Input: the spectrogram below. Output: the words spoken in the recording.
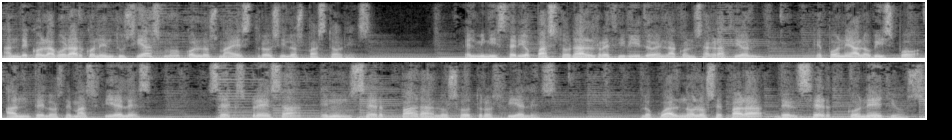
han de colaborar con entusiasmo con los maestros y los pastores. El ministerio pastoral recibido en la consagración, que pone al obispo ante los demás fieles, se expresa en un ser para los otros fieles, lo cual no lo separa del ser con ellos.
